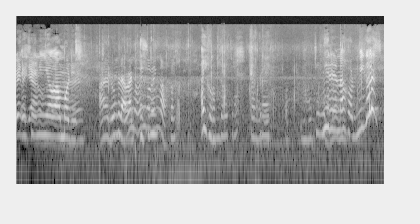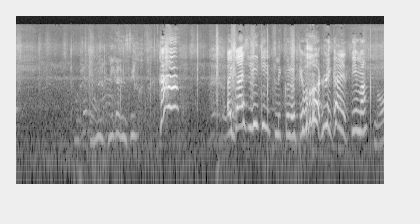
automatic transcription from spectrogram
Bueno, ese niño va a morir Ah, no, grabar. Venga, venga. ay hormigas miren las hormigas Hormigas encima. Oiga, sí que le coloquemos hormigas encima. No.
